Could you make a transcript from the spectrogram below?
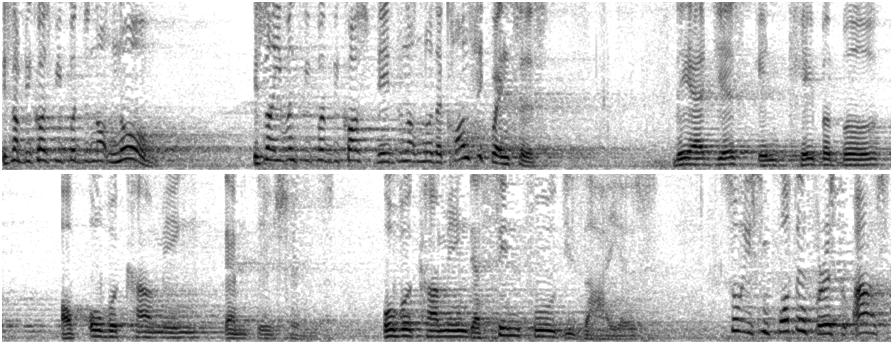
it's not because people do not know, it's not even people because they do not know the consequences. They are just incapable of overcoming temptations, overcoming their sinful desires. So it's important for us to ask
